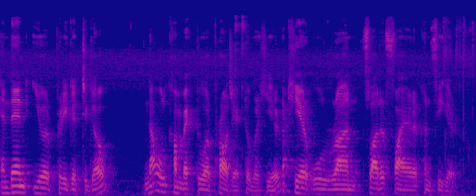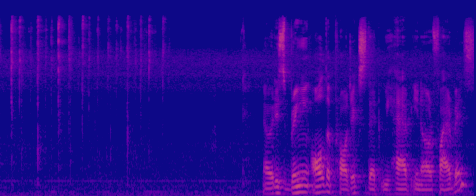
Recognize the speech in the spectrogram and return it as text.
And then you're pretty good to go. Now we'll come back to our project over here. Here we'll run Flutterfire configure. Now it is bringing all the projects that we have in our Firebase.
